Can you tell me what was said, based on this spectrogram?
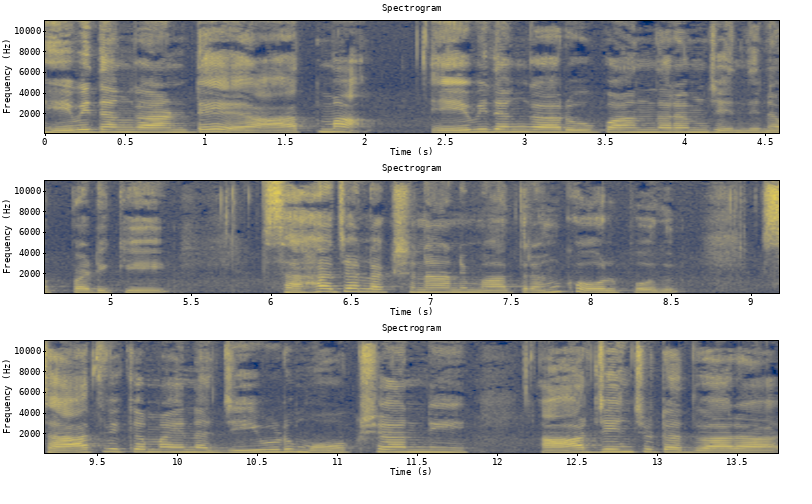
ఏ విధంగా అంటే ఆత్మ ఏ విధంగా రూపాంతరం చెందినప్పటికీ సహజ లక్షణాన్ని మాత్రం కోల్పోదు. సాత్వికమైన జీవుడు మోక్షాన్ని ఆర్జించుట ద్వారా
